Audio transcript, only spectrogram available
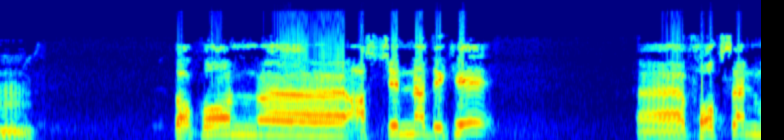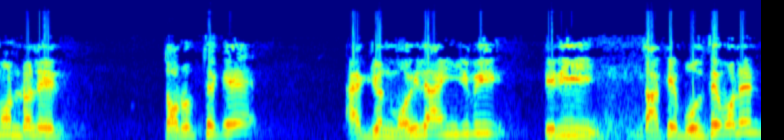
Hmm. তখন আসছেন না দেখে ফক্স অ্যান্ড মন্ডলের তরফ থেকে একজন মহিলা আইনজীবী তিনি তাকে বলতে বলেন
